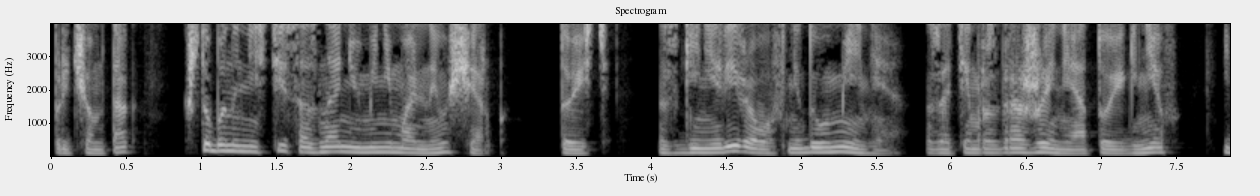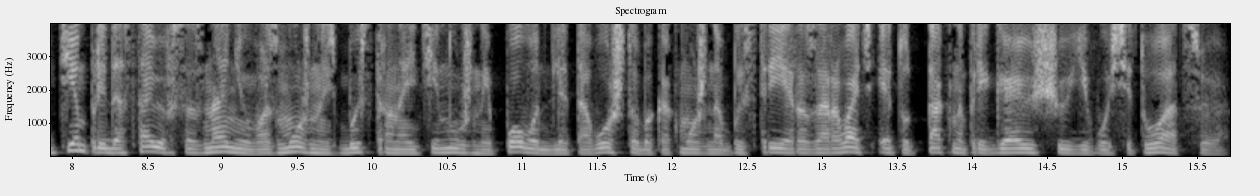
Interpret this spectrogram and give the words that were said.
Причем так, чтобы нанести сознанию минимальный ущерб, то есть сгенерировав недоумение, затем раздражение, а то и гнев, и тем предоставив сознанию возможность быстро найти нужный повод для того, чтобы как можно быстрее разорвать эту так напрягающую его ситуацию.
